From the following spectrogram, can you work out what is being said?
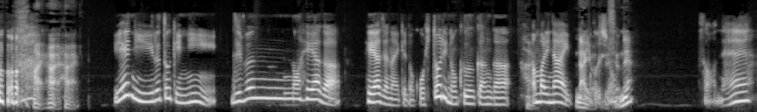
はいはい。家にいるときに、自分の部屋が、部屋じゃないけど、こう、一人の空間がはい、あんまりないってないわけですよね。そうね。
